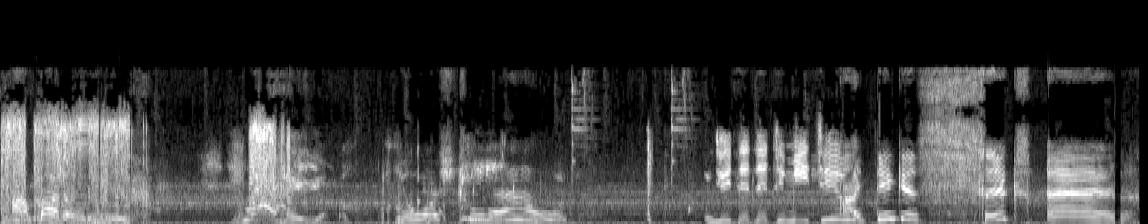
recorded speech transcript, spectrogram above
I'm about to leave. Why? You are too loud. You did it to me too? I think it's six and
